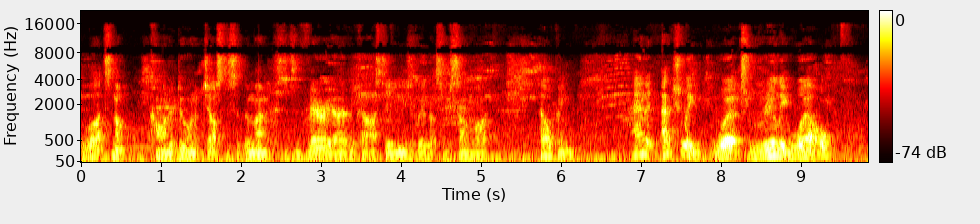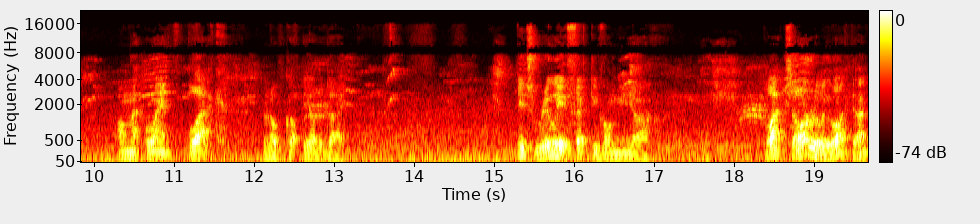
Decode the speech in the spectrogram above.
The light's not kind of doing it justice at the moment because it's very overcast here. Usually got some sunlight helping. And it actually works really well on that lamp black that I've got the other day. It's really effective on the uh, black, so I really like that.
